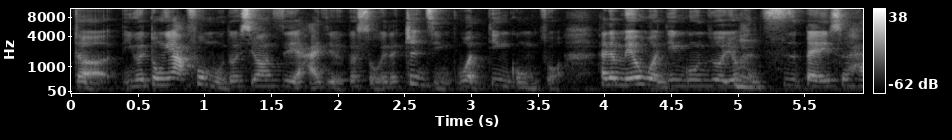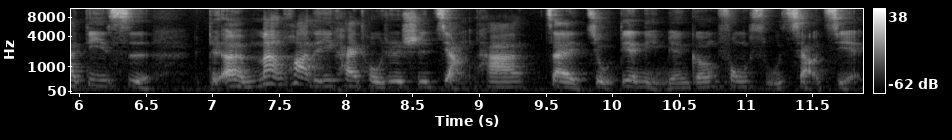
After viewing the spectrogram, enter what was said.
的，因为东亚父母都希望自己孩子有一个所谓的正经稳定工作，他就没有稳定工作，又很自卑，所以他第一次。呃，漫画的一开头就是讲他在酒店里面跟风俗小姐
